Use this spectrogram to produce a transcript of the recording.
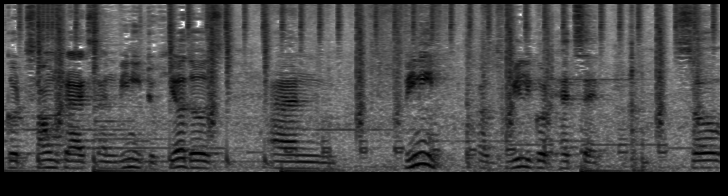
good soundtracks and we need to hear those and we need a really good headset. So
